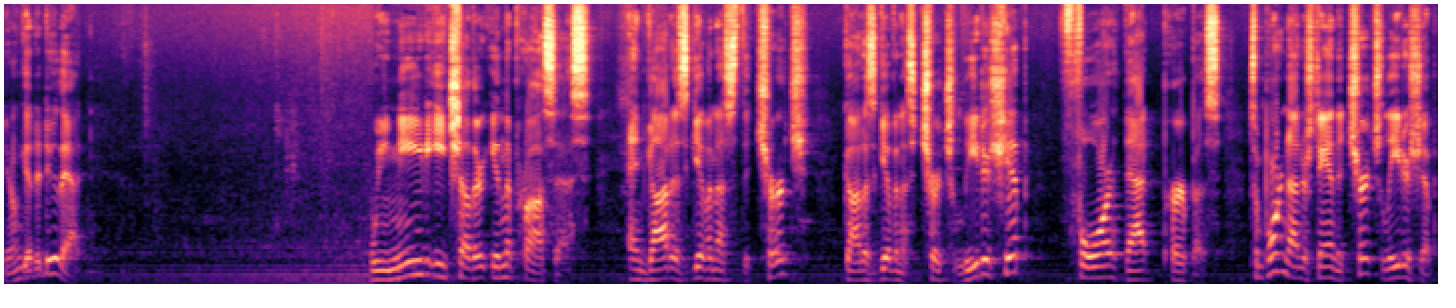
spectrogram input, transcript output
You don't get to do that. We need each other in the process. And God has given us the church, God has given us church leadership for that purpose. It's important to understand that church leadership,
